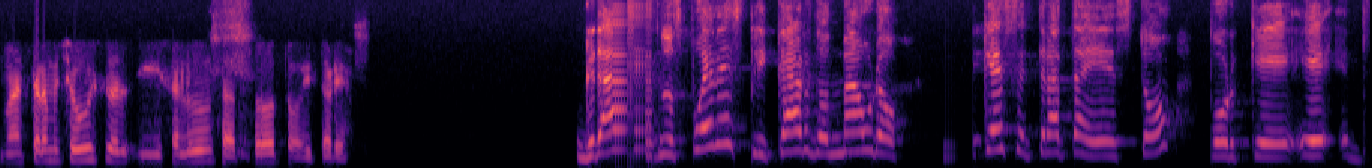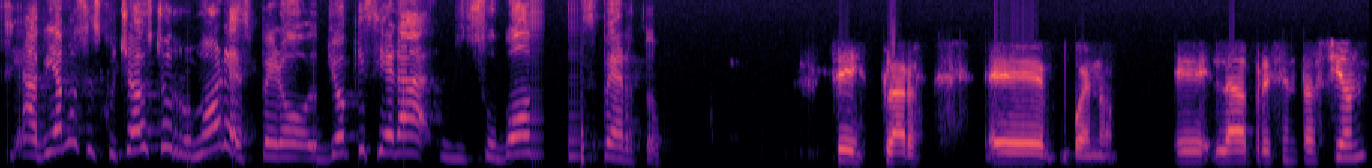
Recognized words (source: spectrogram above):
Tardes, mucho gusto y saludos a todo tu auditorio. Gracias. ¿Nos puede explicar, don Mauro, de qué se trata esto? Porque eh, habíamos escuchado estos rumores, pero yo quisiera su voz experto. Sí, claro. Eh, bueno, eh, la presentación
